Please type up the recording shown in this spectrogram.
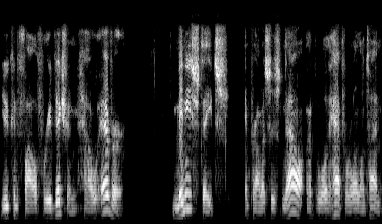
you can file for eviction. However, many states and provinces now, uh, well, they have for a long, long time,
